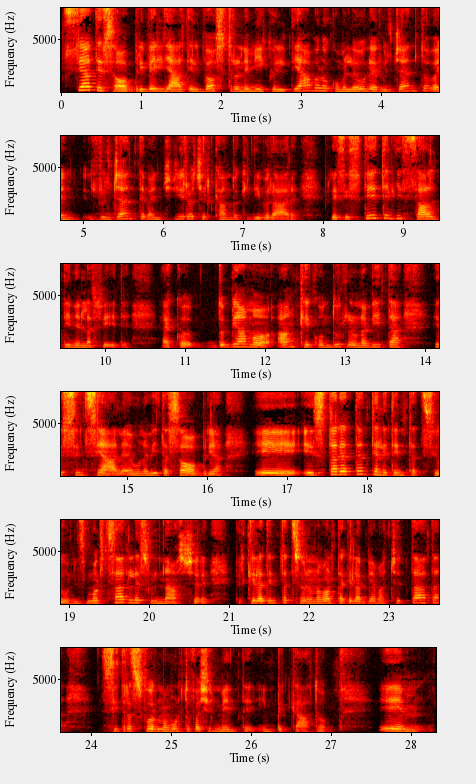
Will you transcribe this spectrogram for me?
Siate sobri, vegliate, il vostro nemico, il diavolo, come leone ruggente va in, giro cercando chi divorare. Resistetegli saldi nella fede. Ecco, dobbiamo anche condurre una vita essenziale, una vita sobria e, e, stare attenti alle tentazioni, smorzarle sul nascere, perché la tentazione una volta che l'abbiamo accettata si trasforma molto facilmente in peccato. E,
